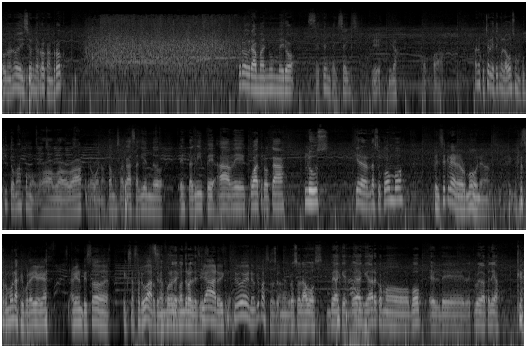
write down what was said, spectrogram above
A una nueva edición de Rock and Rock. Programa número 76. Eh, mirá. Opa. Van a escuchar que tengo la voz un poquito más como... Pero bueno, estamos acá saliendo de esta gripe AB 4K Plus. ¿Quieren andar su combo? Pensé que era la hormona. Las hormonas que por ahí habían, habían empezado a exacerbarse. Se me no fueron sé. de control, decís. Claro, dijiste, bueno, ¿qué pasó Se me engrosó la voz. Voy a, que- voy a quedar como Bob, el de- del Club de la Pelea.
